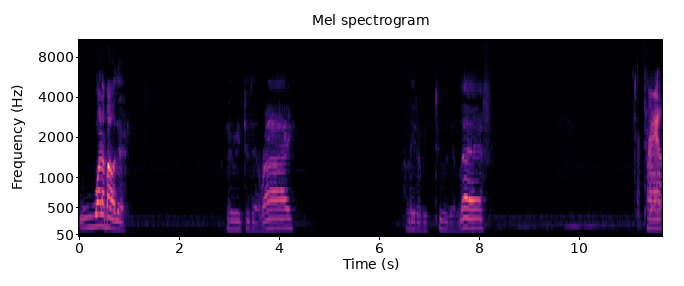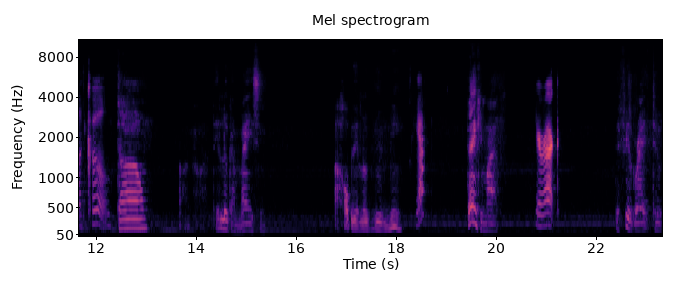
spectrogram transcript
What about there? A little bit to the right. A little bit to the left. They're pretty cool. Down. Oh, no, they look amazing. I hope they look good to me. Yeah. Thank you, Miles. You're rock. They feel great too.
